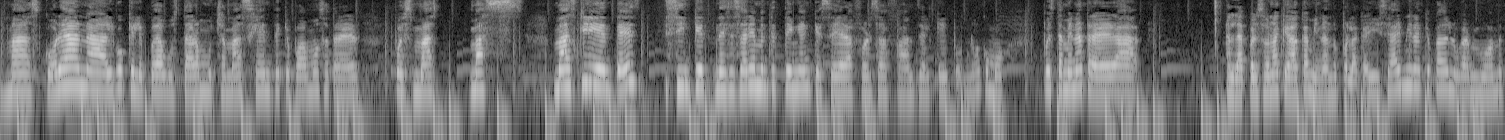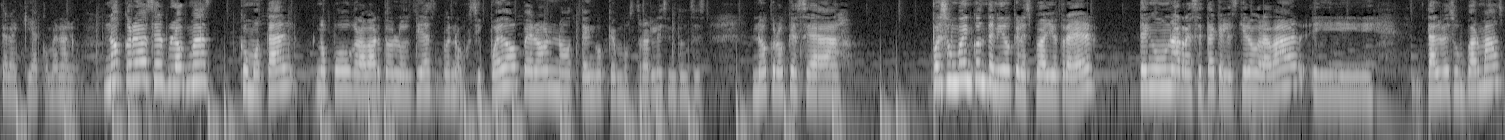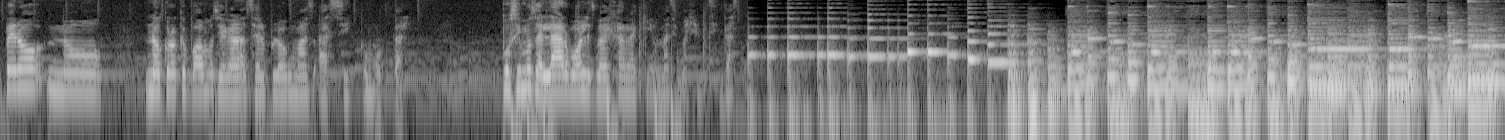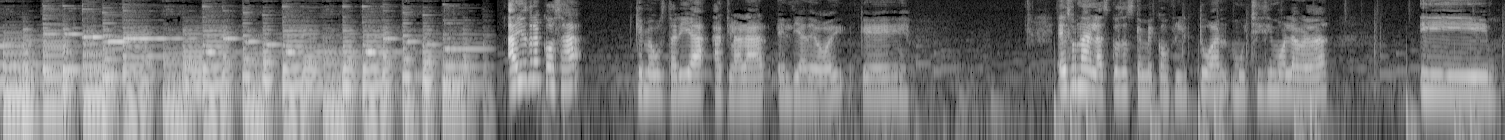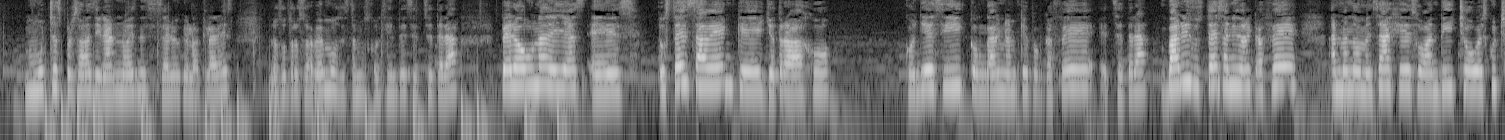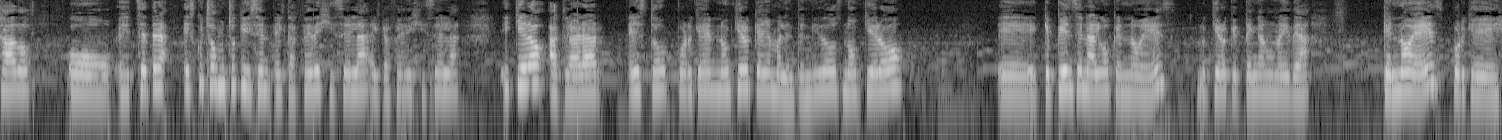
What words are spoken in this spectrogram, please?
más coreana, algo que le pueda gustar a mucha más gente, que podamos atraer, pues, más, más, más clientes sin que necesariamente tengan que ser a fuerza fans del K-pop, ¿no? Como, pues, también atraer a a la persona que va caminando por la calle y dice, ay, mira qué padre lugar, me voy a meter aquí a comer algo. No creo hacer vlogmas como tal, no puedo grabar todos los días, bueno, sí puedo, pero no tengo que mostrarles, entonces no creo que sea pues un buen contenido que les pueda yo traer. Tengo una receta que les quiero grabar y tal vez un par más, pero no, no creo que podamos llegar a hacer blog más así como tal. Pusimos el árbol, les voy a dejar aquí unas imagencitas. Hay otra cosa que me gustaría aclarar el día de hoy, que es una de las cosas que me conflictúan muchísimo, la verdad. Y muchas personas dirán, no es necesario que lo aclares, nosotros sabemos, estamos conscientes, etcétera. Pero una de ellas es, ustedes saben que yo trabajo con Jessie, con Gangnam K-Pop Café, etc. Varios de ustedes han ido al café, han mandado mensajes o han dicho o escuchado o etcétera. He escuchado mucho que dicen el café de Gisela, el café de Gisela. Y quiero aclarar esto porque no quiero que haya malentendidos, no quiero eh, que piensen algo que no es, no quiero que tengan una idea que no es porque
